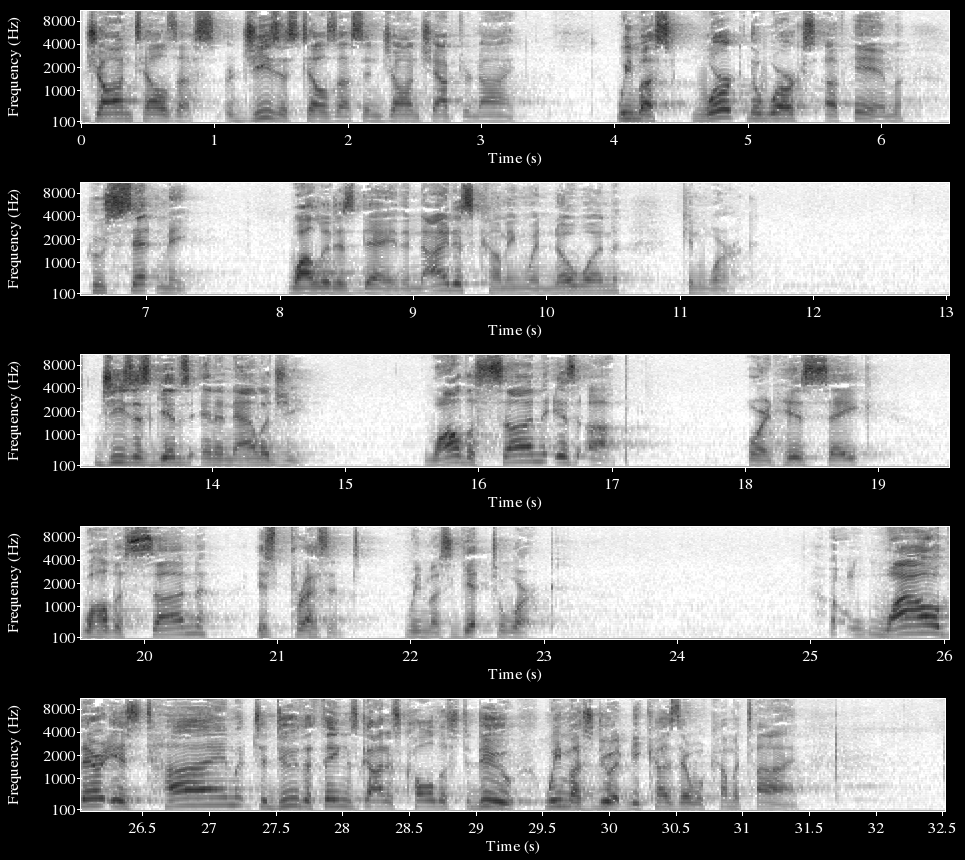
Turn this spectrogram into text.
John tells us, or Jesus tells us in John chapter 9, we must work the works of him who sent me while it is day. The night is coming when no one can work. Jesus gives an analogy. While the sun is up, or in his sake, while the sun is present, we must get to work. While there is time to do the things God has called us to do, we must do it because there will come a time.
